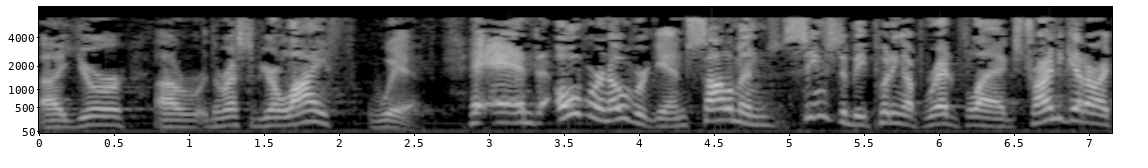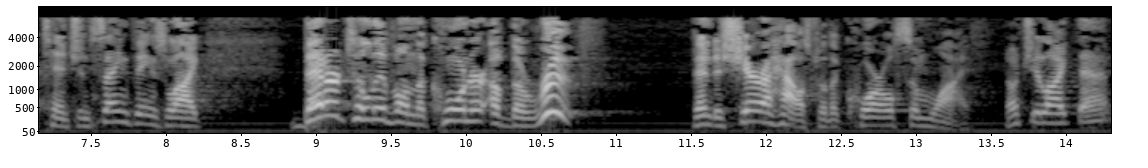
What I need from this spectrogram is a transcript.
uh, your uh, the rest of your life with. And over and over again, Solomon seems to be putting up red flags, trying to get our attention, saying things like, "Better to live on the corner of the roof than to share a house with a quarrelsome wife." Don't you like that?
